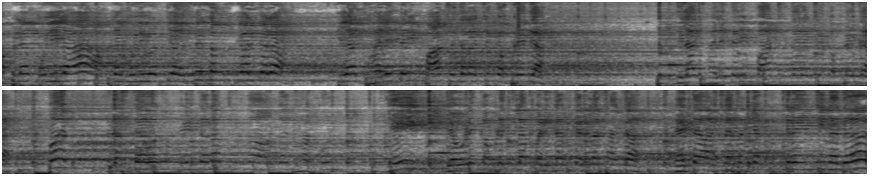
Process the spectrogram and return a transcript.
आपल्या मुलीला आपल्या मुलीवरती असे संस्कार करा तिला झाले तरी पाच हजाराचे कपडे द्या. तिला झाले तरी पाच हजाराचे कपडे द्या. पण रस्त्यावरून एवढे कपडे तिला परिधान करायला सांगा. नाहीतर असल्यासारख्या कुत्र्यांची नजर.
